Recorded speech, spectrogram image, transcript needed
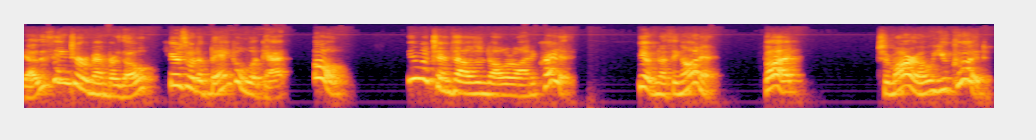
The other thing to remember though, here's what a bank will look at. Oh, you have a $10,000 line of credit. You have nothing on it. But tomorrow you could.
